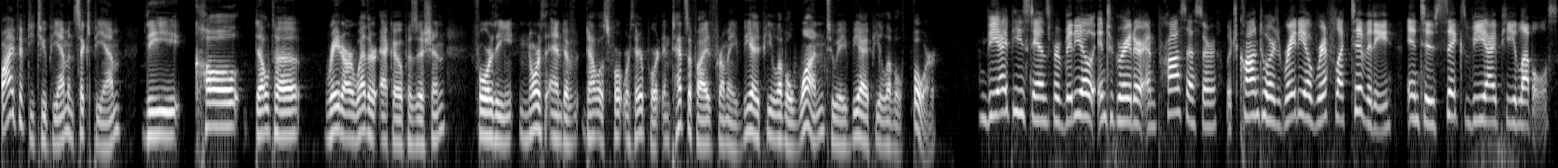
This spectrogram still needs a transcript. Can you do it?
5:52 p.m. and 6 p.m., the call Delta radar weather echo position for the north end of Dallas Fort Worth Airport intensified from a VIP level 1 to a VIP level 4. VIP stands for Video Integrator and Processor, which contours radio reflectivity into six VIP levels.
